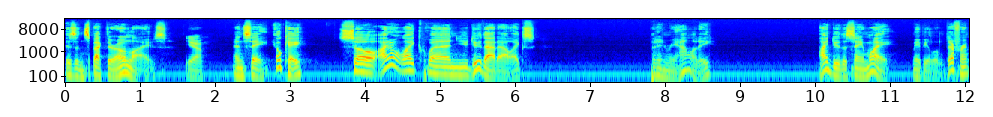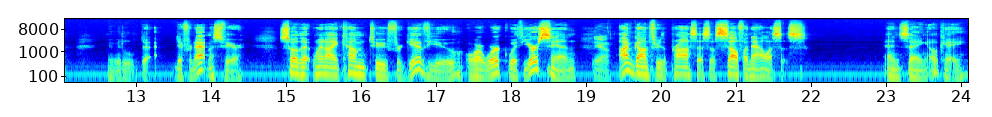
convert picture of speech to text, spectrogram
is inspect their own lives Yeah. And say, okay, so I don't like when you do that, Alex. But in reality, I do the same way, maybe a little different, maybe a little di- different atmosphere, so that when I come to forgive you or work with your sin, Yeah. I've gone through the process of self analysis and saying, okay,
